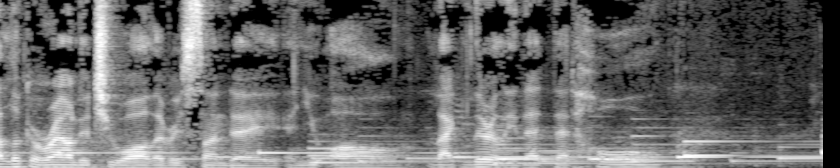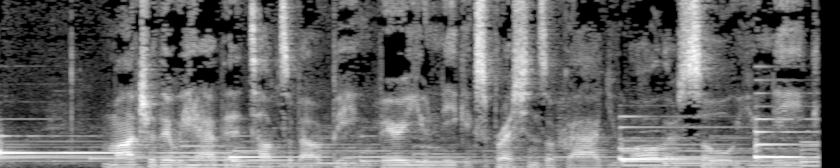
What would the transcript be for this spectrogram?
I look around at you all every Sunday, and you all, like literally, that, that whole mantra that we have that talks about being very unique expressions of God. You all are so unique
